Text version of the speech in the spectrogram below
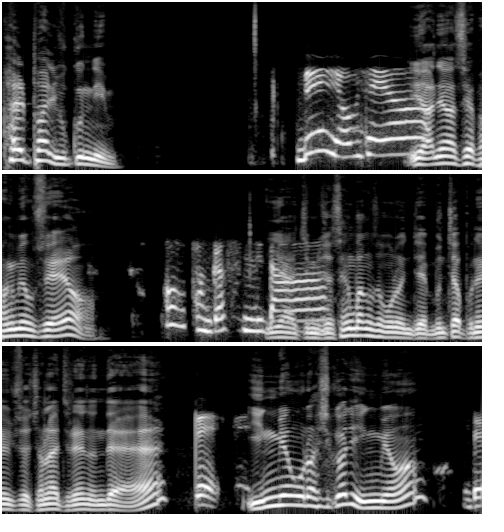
8869님 네, 여보세요? 예 안녕하세요 박명수예요. 어, 반갑습니다. 예 지금 저 생방송으로 이제 문자 보내주셔서 전화를 드렸는데 네. 익명으로 하실 거죠 익명? 네.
